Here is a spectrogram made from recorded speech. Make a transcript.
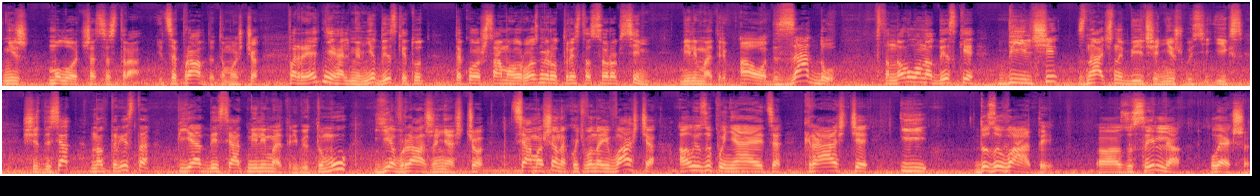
ніж молодша сестра. І це правда, тому що передні гальмівні диски тут такого ж самого розміру 347 мм. А от ззаду встановлено диски більші, значно більші, ніж у CX60 на 350 мм. І тому є враження, що ця машина, хоч вона і важча, але зупиняється краще і дозувати зусилля легше.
